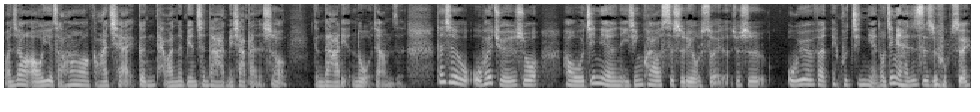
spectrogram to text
晚上熬夜，早上要赶快起来跟台湾那边趁他还没下班的时候跟大家联络这样子，但是我会觉得说，好，我今年已经快要四十六岁了，就是五月份，诶，不今年，我今年还是四十五岁，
